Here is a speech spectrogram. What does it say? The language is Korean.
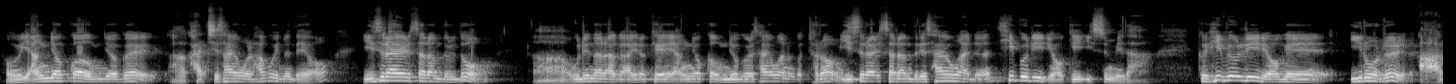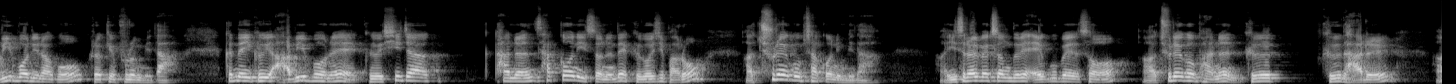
어, 양력과 음력을 아, 같이 사용을 하고 있는데요. 이스라엘 사람들도 아, 우리나라가 이렇게 양력과 음력을 사용하는 것처럼 이스라엘 사람들이 사용하는 히브리력이 있습니다. 그 히브리력의 1호를 아비벌이라고 그렇게 부릅니다. 근데 그 아비벌의 그 시작하는 사건이 있었는데 그것이 바로 아, 출애굽 사건입니다. 아, 이스라엘 백성들이 애굽에서 아, 출애굽하는 그, 그 달을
